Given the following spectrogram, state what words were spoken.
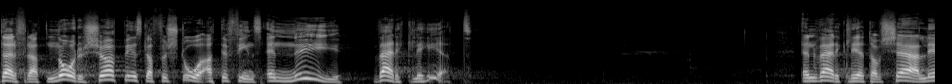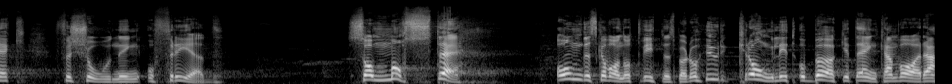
därför att Norrköping ska förstå att det finns en ny verklighet. En verklighet av kärlek, försoning och fred. Som måste om det ska vara något vittnesbörd, och hur krångligt och bökigt det än kan vara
